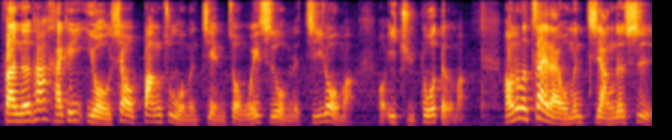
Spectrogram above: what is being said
反而它还可以有效帮助我们减重，维持我们的肌肉嘛。哦，一举多得嘛。好，那么再来，我们讲的是，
